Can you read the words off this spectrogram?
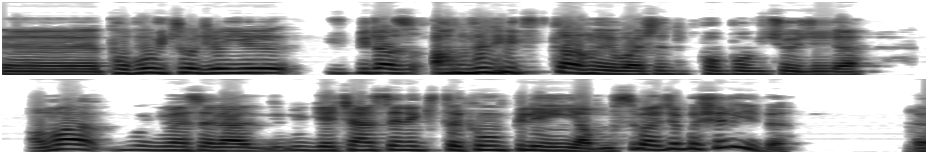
Ee, Popovic hocayı biraz underrated kalmaya başladı Popovic hocaya. Ama mesela geçen seneki takımın play'in yapması bence başarıydı. Ee,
